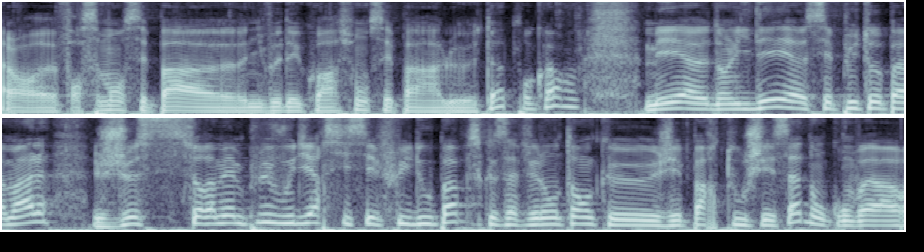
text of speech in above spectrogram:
Alors euh, forcément c'est pas, niveau décoration c'est pas le top encore, hein. mais dans l'idée c'est plutôt pas mal. Je saurais même plus vous dire si c'est fluide ou pas parce que ça fait longtemps que j'ai pas retouché ça, donc on va,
